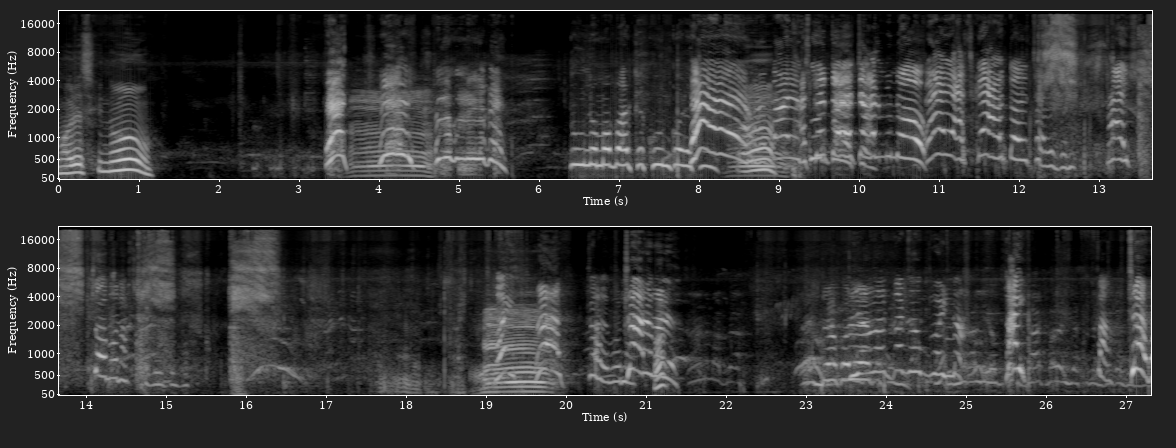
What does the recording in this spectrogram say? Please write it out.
মরে ছিল তুই বাবাকে খুন করেছিস। আজকে তো চার মুনো আজকে তো ছেড়ে দিন তাই সব না। চল চল হ্যাঁ? চল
